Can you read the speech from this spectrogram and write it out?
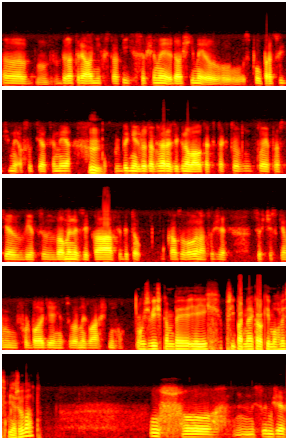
v bilaterálních vztazích se všemi dalšími eh, spolupracujícími asociacemi a hmm. pokud by někdo takhle rezignoval, tak, tak to, to je prostě věc velmi nezvyklá. Asi by to ukazovalo na to, že se v českém fotbale děje něco velmi zvláštního. Už víš, kam by jejich případné kroky mohly směřovat? Uf, uh, myslím, že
